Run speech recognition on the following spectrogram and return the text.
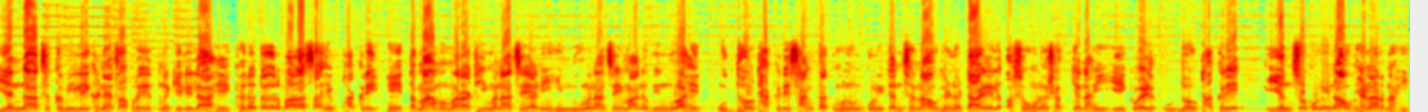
यांनाच कमी लेखण्याचा प्रयत्न केलेला आहे. खरं तर बाळासाहेब ठाकरे हे तमाम मराठी मना मनाचे आणि हिंदू मनाचे मानबिंदू आहेत. उद्धव ठाकरे सांगतात म्हणून कोणी त्यांचं नाव घेणं टाळेल असं होणं शक्य नाही. एक वेळ उद्धव ठाकरे यांचं कोणी नाव घेणार नाही.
